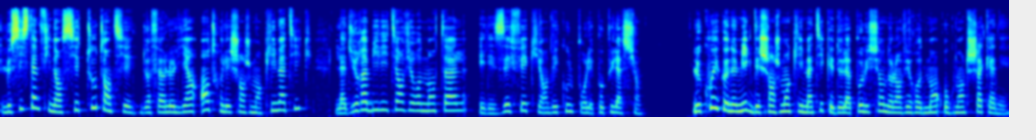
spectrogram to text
Le système financier tout entier doit faire le lien entre les changements climatiques, la durabilité environnementale et les effets qui en découlent pour les populations. Le coût économique des changements climatiques et de la pollution de l'environnement augmente chaque année.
